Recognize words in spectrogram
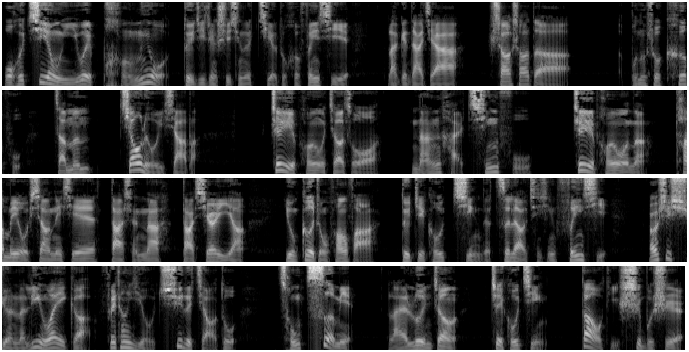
我会借用一位朋友对这件事情的解读和分析，来给大家稍稍的，不能说科普，咱们交流一下吧。这位朋友叫做南海清福。这位朋友呢，他没有像那些大神呐、大仙儿一样，用各种方法对这口井的资料进行分析，而是选了另外一个非常有趣的角度，从侧面来论证这口井到底是不是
